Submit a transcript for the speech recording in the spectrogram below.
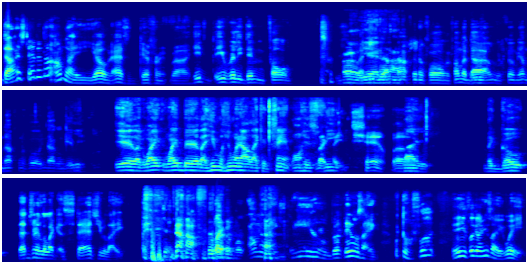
died standing up. I'm like, yo, that's different, bro. He he really didn't fall. Bro, Like, yeah, no, I'm not gonna fall. If I'm gonna die, I'm gonna feel me. I'm not gonna fall. You're not gonna get me Yeah, like White White Bear, like he went he went out like a champ on his like feet, a champ, bro. like the goat. that joint looked like a statue. Like nah, for Like, real. I'm like, damn, bro. They was like, what the fuck? And he's looking at me, he's like, wait,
